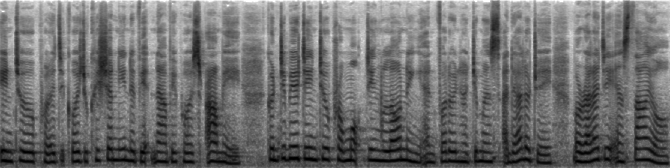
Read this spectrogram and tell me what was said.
into political education in the Vietnam People's Army, contributing to promoting learning and following Minh's ideology, morality, and style,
